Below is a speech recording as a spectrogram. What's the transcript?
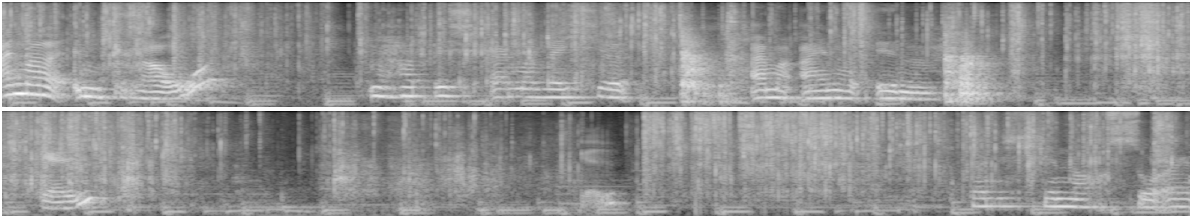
Einmal in Grau. Dann habe ich einmal welche, einmal eine in Gelb. Gelb. Dann ist hier noch so eine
